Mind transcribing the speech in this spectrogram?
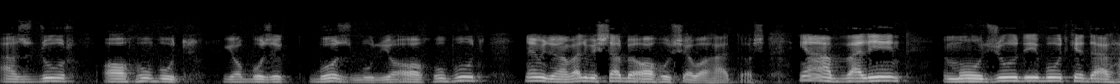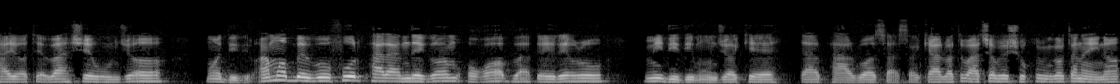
از دور آهو بود یا بز, بز بود یا آهو بود نمی‌دونم ولی بیشتر به آهو شباهت داشت. این اولین موجودی بود که در حیات وحش اونجا ما دیدیم. اما به وفور پرندگان عقاب و غیره رو می‌دیدیم اونجا که در پرواز هستن که البته بچه ها به شوخی می‌گفتن اینا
